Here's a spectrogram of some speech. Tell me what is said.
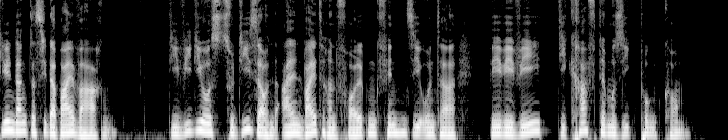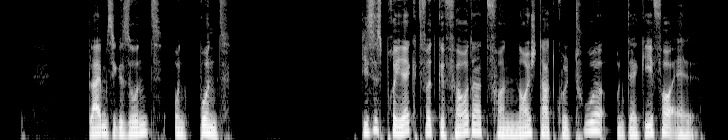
Vielen Dank, dass Sie dabei waren. Die Videos zu dieser und allen weiteren Folgen finden Sie unter www.diekraftdermusik.com. Bleiben Sie gesund und bunt. Dieses Projekt wird gefördert von Neustart Kultur und der GVL.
